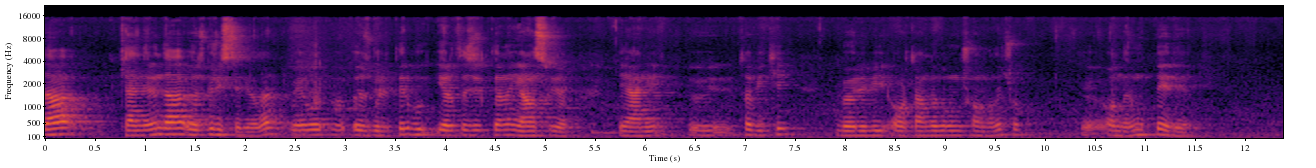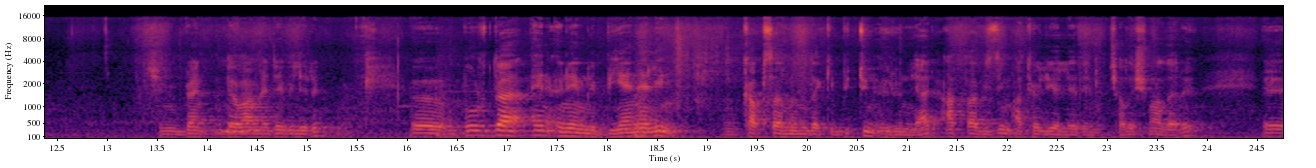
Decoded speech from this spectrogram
daha kendilerini daha özgür hissediyorlar ve o özgürlükleri bu yaratıcılıklarına yansıyor. Yani e, tabii ki böyle bir ortamda bulunmuş olmaları çok e, onları mutlu ediyor. Şimdi ben devam edebilirim. Ee, Burada en önemli Bienal'in kapsamındaki bütün ürünler, hatta bizim atölyelerin çalışmaları e,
